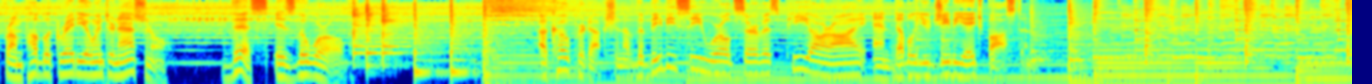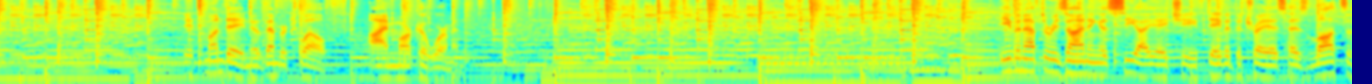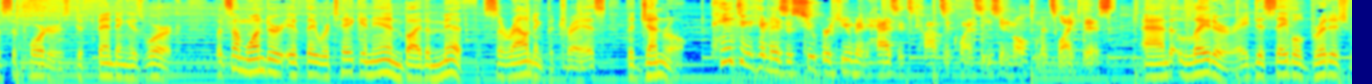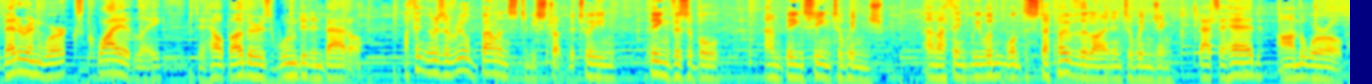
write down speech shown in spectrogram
From Public Radio International, this is The World. A co production of the BBC World Service, PRI, and WGBH Boston. It's Monday, November 12th. I'm Marco Werman. Even after resigning as CIA chief, David Petraeus has lots of supporters defending his work. But some wonder if they were taken in by the myth surrounding Petraeus, the general. Painting him as a superhuman has its consequences in moments like this. And later, a disabled British veteran works quietly to help others wounded in battle. I think there is a real balance to be struck between being visible and being seen to whinge and I think we wouldn't want to step over the line into whinging. That's ahead on the world.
